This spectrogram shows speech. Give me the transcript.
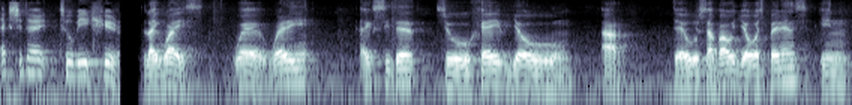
excited to be here. Likewise, we're very excited to have you are tell us about your experience in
